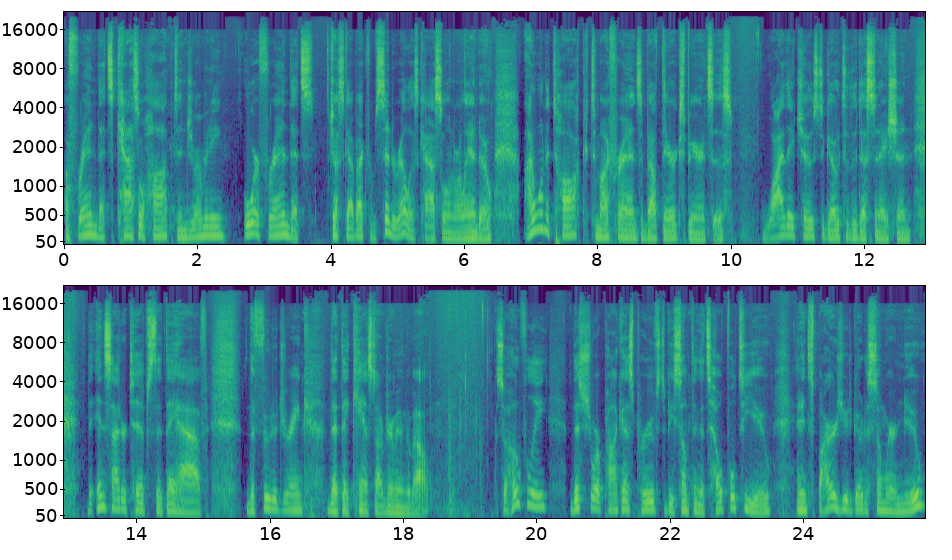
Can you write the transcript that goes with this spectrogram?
a friend that's castle hopped in Germany or a friend that's just got back from Cinderella's castle in Orlando, I want to talk to my friends about their experiences, why they chose to go to the destination, the insider tips that they have, the food or drink that they can't stop dreaming about. So, hopefully, this short podcast proves to be something that's helpful to you and inspires you to go to somewhere new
